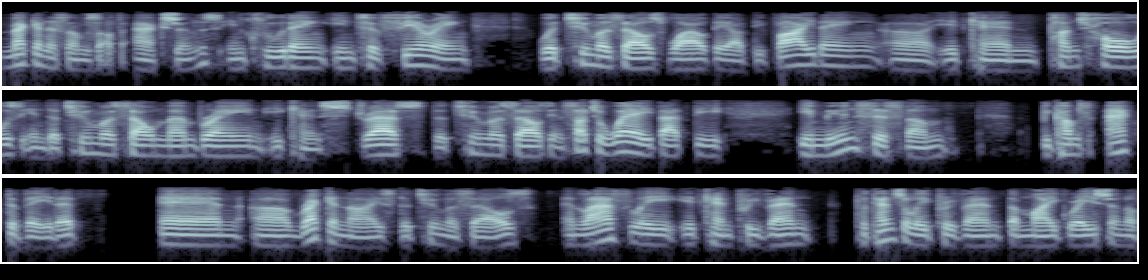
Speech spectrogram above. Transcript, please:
mechanisms of actions, including interfering with tumor cells while they are dividing. Uh, it can punch holes in the tumor cell membrane. It can stress the tumor cells in such a way that the immune system becomes activated and uh, recognize the tumor cells. And lastly, it can prevent, potentially prevent the migration of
